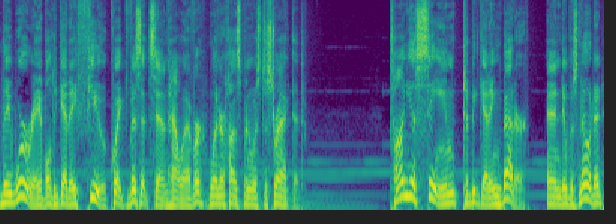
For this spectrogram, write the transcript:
They were able to get a few quick visits in, however, when her husband was distracted. Tanya seemed to be getting better, and it was noted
